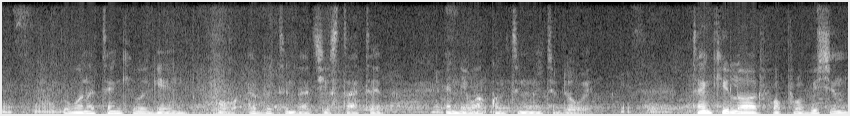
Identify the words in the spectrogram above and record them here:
Yes, Lord. We want to thank you again for everything that you started Yes, and you are continuing to do it. Yes, Thank you, Lord, for provision,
